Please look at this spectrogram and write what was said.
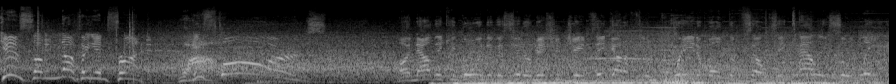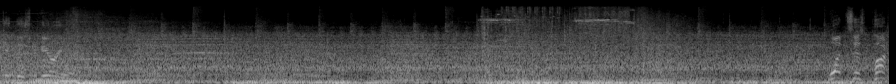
Gives them nothing in front. Wow. He scores! Oh, now they can go into this intermission, James. They got to feel great about themselves. They tally so late in this period. Once this puck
